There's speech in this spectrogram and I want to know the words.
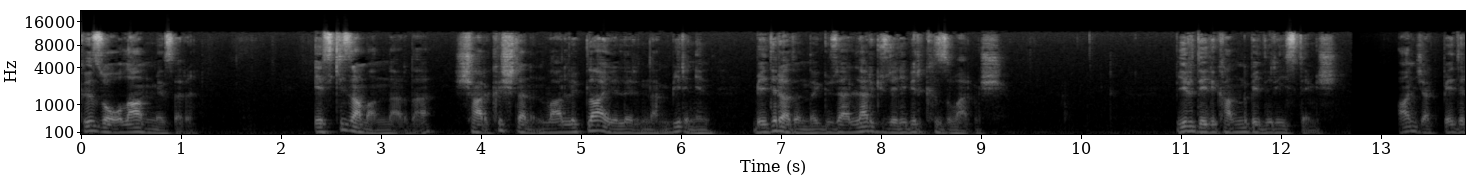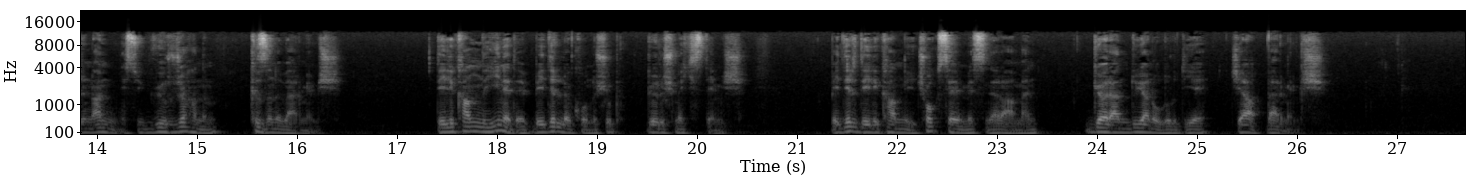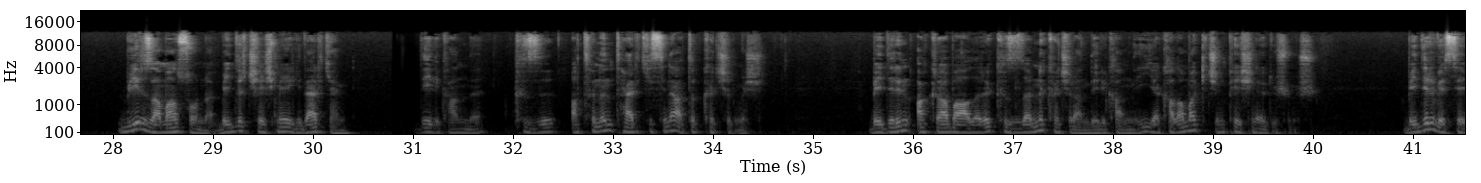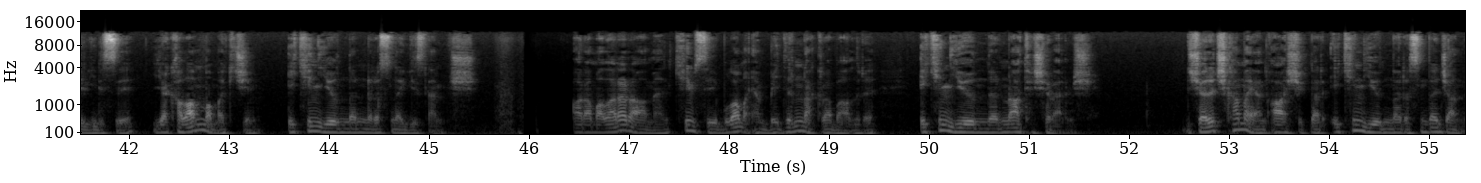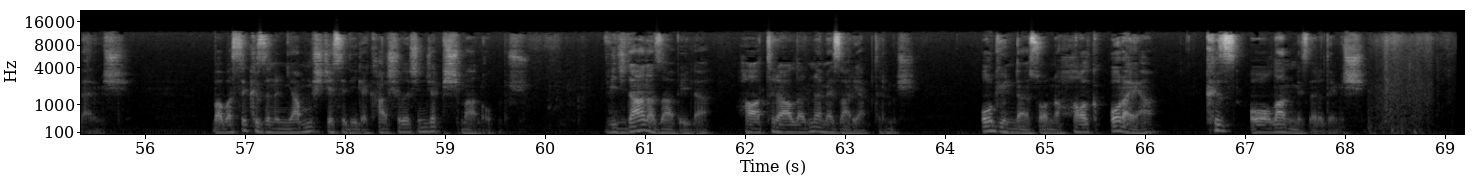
Kız oğlan mezarı. Eski zamanlarda Şarkışla'nın varlıklı ailelerinden birinin Bedir adında güzeller güzeli bir kızı varmış. Bir delikanlı Bedir'i istemiş. Ancak Bedir'in annesi Gürcü Hanım kızını vermemiş. Delikanlı yine de Bedir'le konuşup görüşmek istemiş. Bedir delikanlıyı çok sevmesine rağmen gören duyan olur diye cevap vermemiş. Bir zaman sonra Bedir çeşmeye giderken delikanlı kızı atının terkisine atıp kaçırmış. Bedir'in akrabaları kızlarını kaçıran delikanlıyı yakalamak için peşine düşmüş. Bedir ve sevgilisi yakalanmamak için ekin yığınlarının arasına gizlenmiş. Aramalara rağmen kimseyi bulamayan Bedir'in akrabaları ekin yığınlarını ateşe vermiş. Dışarı çıkamayan aşıklar ekin yığının arasında can vermiş. Babası kızının yanmış cesediyle karşılaşınca pişman olmuş. Vicdan azabıyla hatıralarına mezar yaptırmış. O günden sonra halk oraya kız oğlan mezarı demiş.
